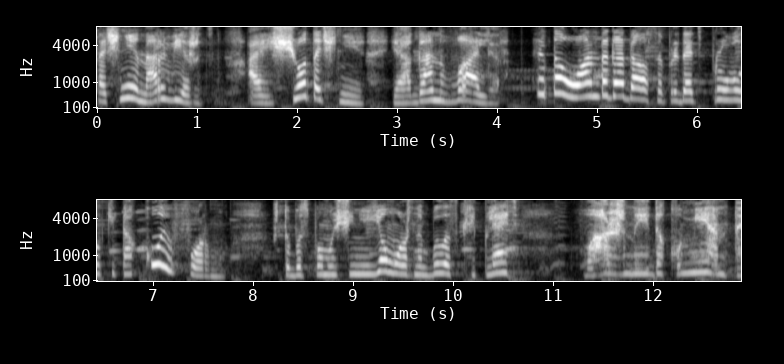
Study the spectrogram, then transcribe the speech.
Точнее, норвежец. А еще точнее, Иоганн Валер Это он догадался придать проволоке такую форму Чтобы с помощью нее можно было скреплять важные документы.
